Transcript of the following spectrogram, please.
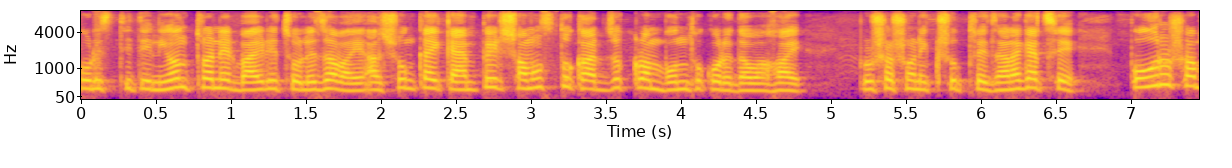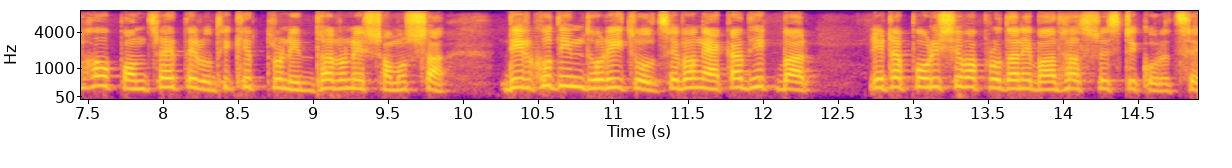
পরিস্থিতি নিয়ন্ত্রণের বাইরে চলে যাওয়ায় আশঙ্কায় ক্যাম্পের সমস্ত কার্যক্রম বন্ধ করে দেওয়া হয়। প্রশাসনিক সূত্রে জানা গেছে, পৌরসভা ও পঞ্চায়েতের অধিক্ষেত্র নির্ধারণের সমস্যা দীর্ঘদিন ধরেই চলছে এবং একাধিকবার এটা পরিষেবা প্রদানে বাধা সৃষ্টি করেছে।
